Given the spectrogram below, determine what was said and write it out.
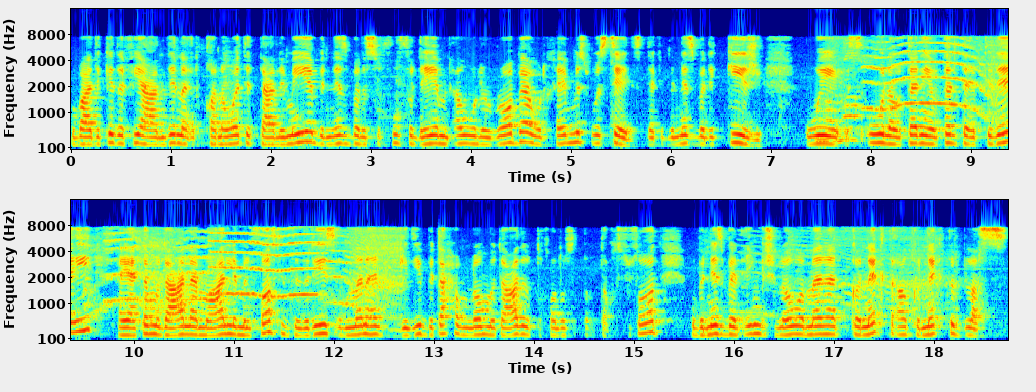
وبعد كده في عندنا القنوات التعليمية بالنسبة للصفوف اللي هي من أول الرابع والخامس والسادس. لكن بالنسبة للكيجي وأولى وتانية وتالتة ابتدائي هيعتمد على معلم الفصل تدريس المنهج الجديد بتاعهم اللي هو متعدد التخصصات وبالنسبة لل English اللي هو منهج Connect أو Connect Plus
